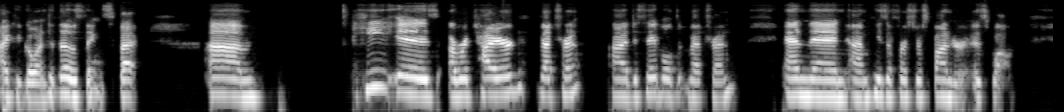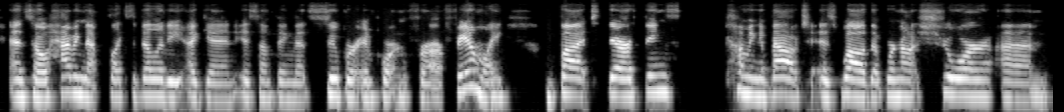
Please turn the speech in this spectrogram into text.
I could go into those things. But um, he is a retired veteran, a disabled veteran, and then um, he's a first responder as well. And so having that flexibility again is something that's super important for our family. But there are things coming about as well that we're not sure um,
